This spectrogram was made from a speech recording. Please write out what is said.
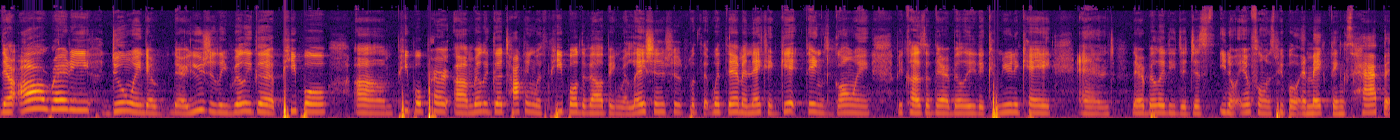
they're already doing they're they're usually really good people um, people per um, really good talking with people developing relationships with with them and they can get things going because of their ability to communicate and their ability to just you know influence people and make things happen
